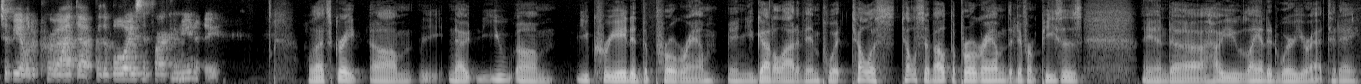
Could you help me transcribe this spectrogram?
to be able to provide that for the boys and for our community. Well, that's great. Um, now you um, you created the program and you got a lot of input. Tell us tell us about the program, the different pieces, and uh, how you landed where you're at today.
